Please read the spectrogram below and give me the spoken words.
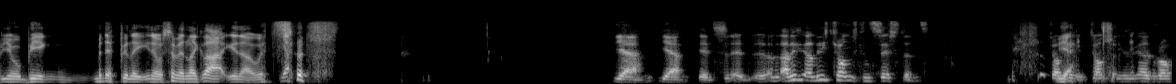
you know being manipulated you know something like that you know it's Yeah, yeah. It's it, at least at least John's consistent. John, Yeah. John, you know, the wrong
